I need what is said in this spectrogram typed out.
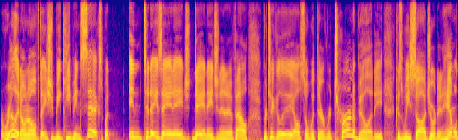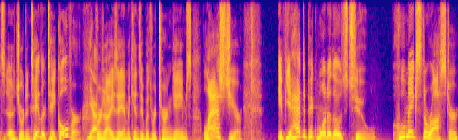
Really don't know if they should be keeping six, but in today's day and age, day and age in NFL, particularly also with their return ability, because we saw Jordan Hamilton, uh, Jordan Taylor take over Yeah. for Isaiah McKenzie with return games last year. If you had to pick one of those two, who makes the roster?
